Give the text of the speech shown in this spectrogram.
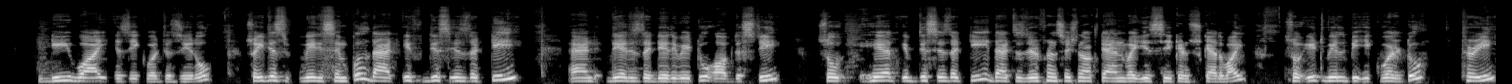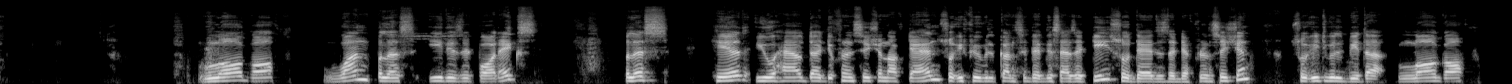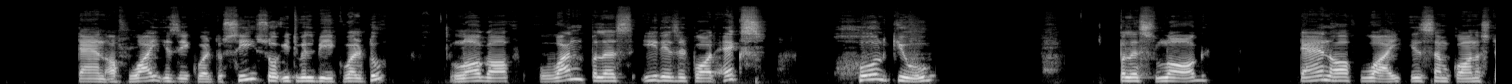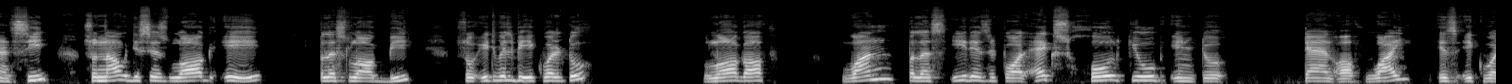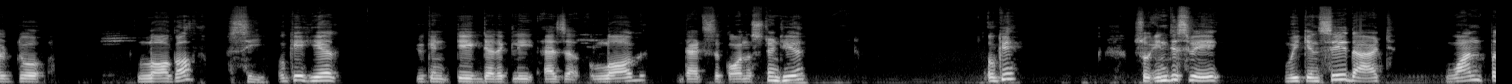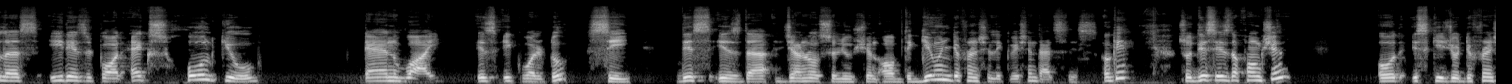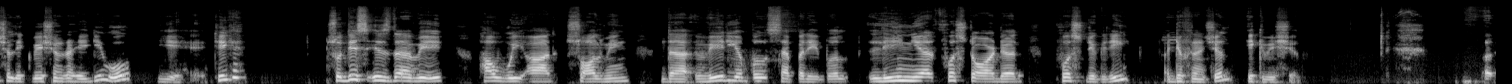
dy is equal to 0 so it is very simple that if this is the t and there is the derivative of this t so here if this is the t that is differentiation of tan y is secant square y. So it will be equal to 3 log of 1 plus e raised to the power x plus here you have the differentiation of tan. So if you will consider this as a t so there is a differentiation. So it will be the log of tan of y is equal to c. So it will be equal to log of 1 plus e raised to the power x whole cube plus log tan of y is some constant c so now this is log a plus log b. So it will be equal to log of 1 plus e raised to power x whole cube into tan of y is equal to log of c. Okay here you can take directly as a log. That's the constant here. Okay. So in this way we can say that 1 plus e raised to power x whole cube tan y is equal to c this is the general solution of the given differential equation that's this okay so this is the function और इसकी जो differential equation रहेगी वो ये है ठीक है so this is the way how we are solving the variable separable linear first order first degree differential equation uh,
